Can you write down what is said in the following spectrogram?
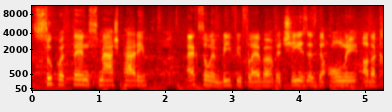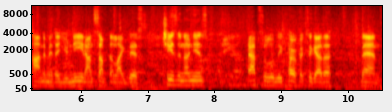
super thin smash patty. Excellent beefy flavor. The cheese is the only other condiment that you need on something like this. Cheese and onions, absolutely perfect together. Man,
